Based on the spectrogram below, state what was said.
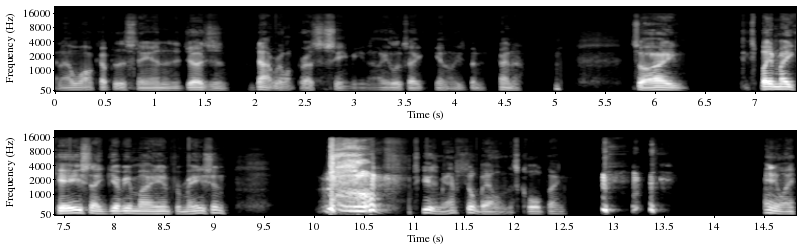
And I walk up to the stand, and the judge not real impressed to see me. You know, he looks like you know he's been kind of. So I explain my case. I give him my information. Excuse me, I'm still battling this cold thing. anyway,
